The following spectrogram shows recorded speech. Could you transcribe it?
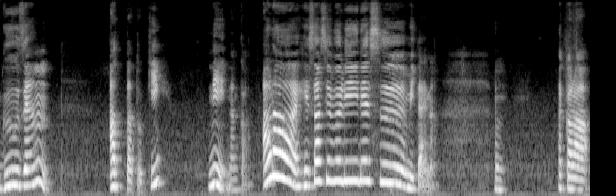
偶然会った時になんか「あら久しぶりです」みたいな。うん、だから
